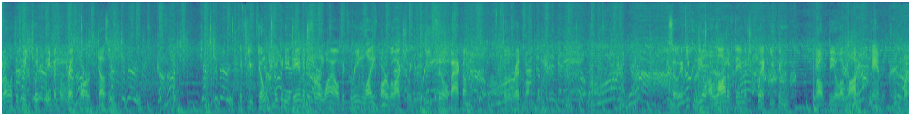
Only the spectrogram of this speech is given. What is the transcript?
relatively quickly, but the red bar doesn't. If you don't take any damage for a while, the green life bar will actually refill back up to the red bar. So if you can deal a lot of damage quick, you can, well, deal a lot of damage quick.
